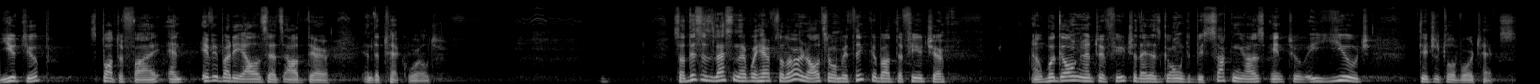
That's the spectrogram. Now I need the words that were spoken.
YouTube, Spotify, and everybody else that's out there in the tech world. So this is a lesson that we have to learn also when we think about the future. And we're going into a future that is going to be sucking us into a huge digital vortex.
